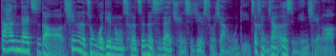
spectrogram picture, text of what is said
大家应该知道哦，现在的中国电动车真的是在全世界所向无敌。这很像二十年前哦，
